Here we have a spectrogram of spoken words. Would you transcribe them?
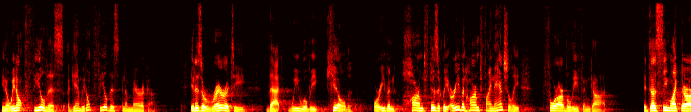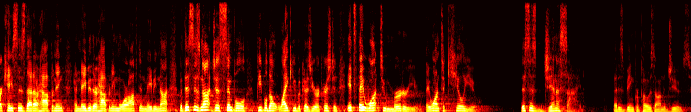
You know, we don't feel this, again, we don't feel this in America. It is a rarity that we will be killed or even harmed physically or even harmed financially for our belief in God. It does seem like there are cases that are happening, and maybe they're happening more often, maybe not. But this is not just simple people don't like you because you're a Christian. It's they want to murder you, they want to kill you. This is genocide that is being proposed on the Jews.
